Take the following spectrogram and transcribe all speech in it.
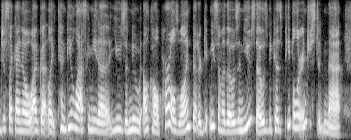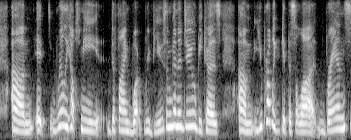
just like I know I've got like 10 people asking me to use a new alcohol pearls, well, I'd better get me some of those and use those because people are interested in that. Um, it really helps me define what reviews I'm going to do because um, you probably get this a lot. Brands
